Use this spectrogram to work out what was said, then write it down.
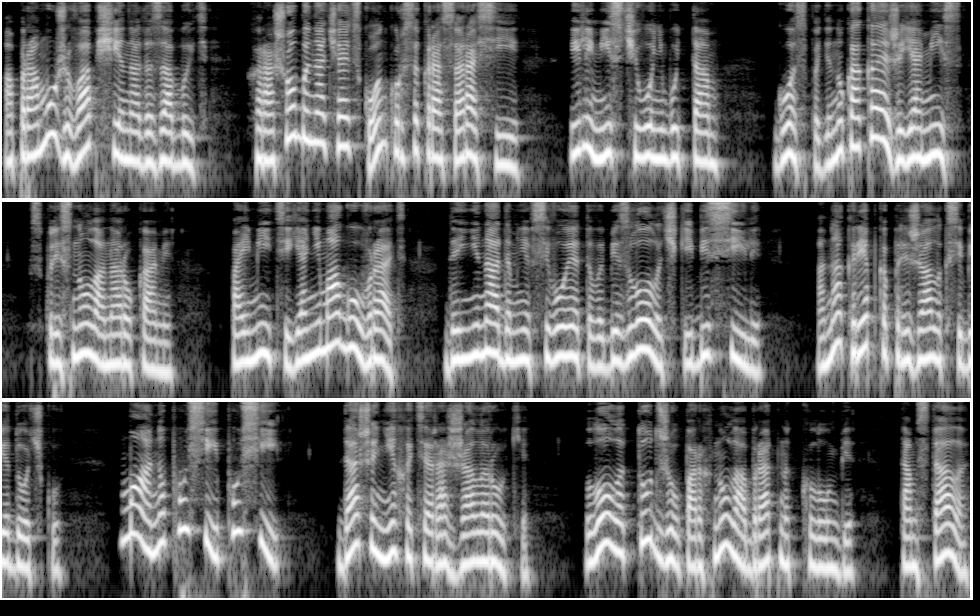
а про мужа вообще надо забыть. Хорошо бы начать с конкурса «Краса России» или «Мисс чего-нибудь там». Господи, ну какая же я мисс? Всплеснула она руками. Поймите, я не могу врать. Да и не надо мне всего этого без Лолочки и без Сили. Она крепко прижала к себе дочку. «Ма, ну пуси, пуси!» Даша нехотя разжала руки. Лола тут же упорхнула обратно к клумбе. Там стало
